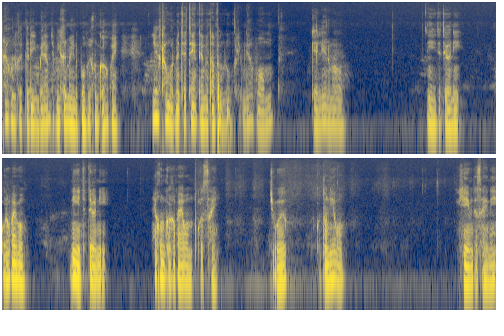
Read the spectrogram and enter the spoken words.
ถ้าคุณกดกระดิ่งไปแล้วจะมีขึ้นมาในปุ่มให้คุณกดเข้าไป เลือกทั้งหมดมันจะแจ้งเตือนมาตอนผมลงคลิปนะครับผม โอเคเรียกนมาผมนี่จะเจอนี้ กดเข้าไปผม นี่จะเจอนี้ ให้คุณกดเข้าไปผม กดใส่จุ๊บกดตรงนี้ผม โอเคมันจะใส่นี้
